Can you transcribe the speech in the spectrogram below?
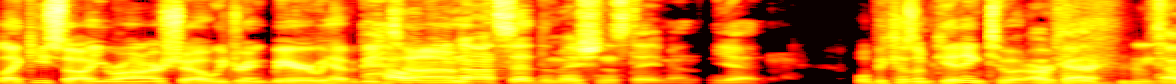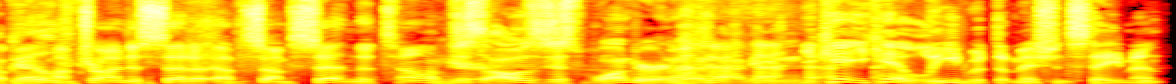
Like you saw, you were on our show. We drink beer. We have a good time. How have you not said the mission statement yet? Well, because I'm getting to it, Arthur. Okay. Okay. I'm trying to set. A, I'm, I'm setting the tone. I'm just. here. I was just wondering when. I mean, you can't. You can't lead with the mission statement.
